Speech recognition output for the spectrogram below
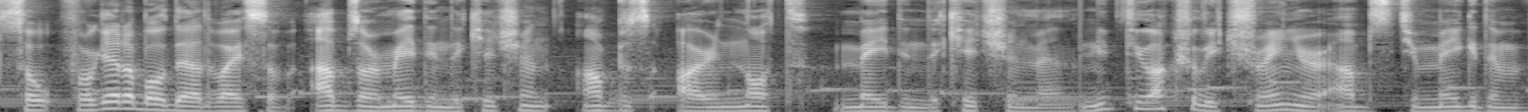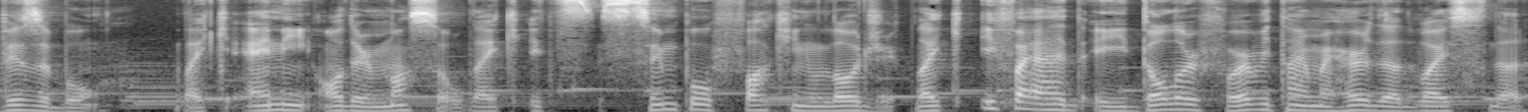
So forget about the advice of abs are made in the kitchen, abs are not made in the kitchen man. You need to actually train your abs to make them visible like any other muscle. Like it's simple fucking logic. Like if I had a dollar for every time I heard the advice that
